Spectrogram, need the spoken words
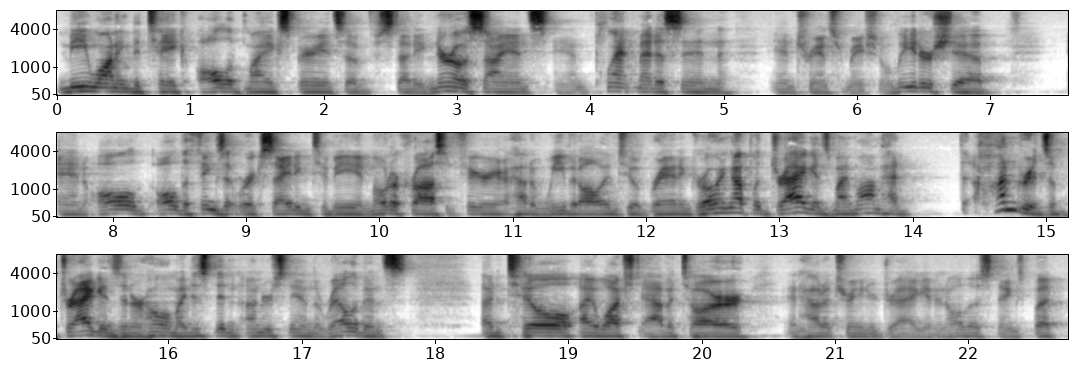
me wanting to take all of my experience of studying neuroscience and plant medicine and transformational leadership and all all the things that were exciting to me and motocross and figuring out how to weave it all into a brand and growing up with dragons my mom had hundreds of dragons in her home i just didn't understand the relevance until i watched avatar and how to train your dragon and all those things but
